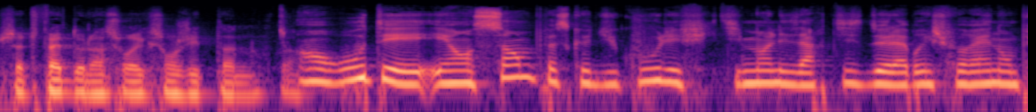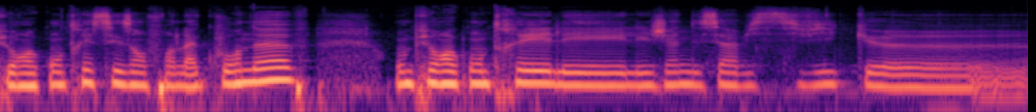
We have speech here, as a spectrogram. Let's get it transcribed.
cette fête de l'insurrection gitane. En route et, et ensemble, parce que du coup, effectivement, les artistes de la Briche Foraine ont pu rencontrer ces enfants de la Courneuve, ont pu rencontrer les, les jeunes des services civiques, euh,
